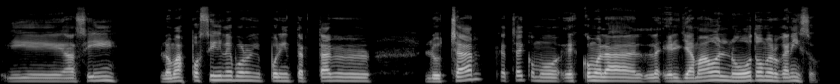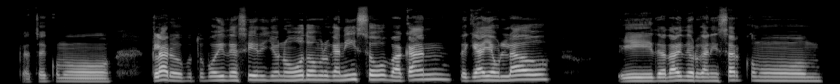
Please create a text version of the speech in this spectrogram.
y así lo más posible por, por intentar luchar, ¿cachai? Como, es como la, el llamado al no voto me organizo, ¿cachai? Como Claro, pues, tú podéis decir, yo no voto, me organizo, bacán, te quedáis a un lado y tratáis de organizar como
